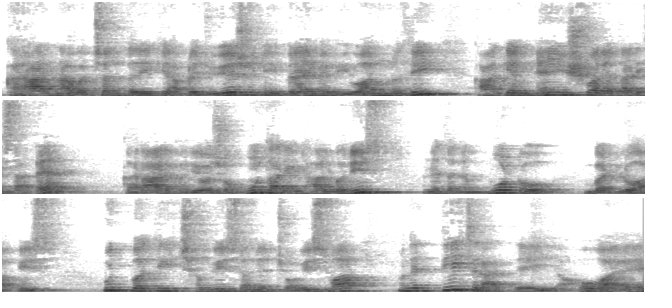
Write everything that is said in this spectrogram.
કરારના વચન તરીકે આપણે જોઈએ છે કે ઇબ્રાહિમે બીવાનું નથી, કારણ કે મેં ઈશ્વરે તારી સાથે કરાર કર્યો છે. હું તારી ઢાલ બનીશ અને તને મોટો બદલો આપીશ. ઉત્પત્તિ છવ્વીસ અને ચોવીસમાં અને તે જ રાત્રે યહોવાએ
